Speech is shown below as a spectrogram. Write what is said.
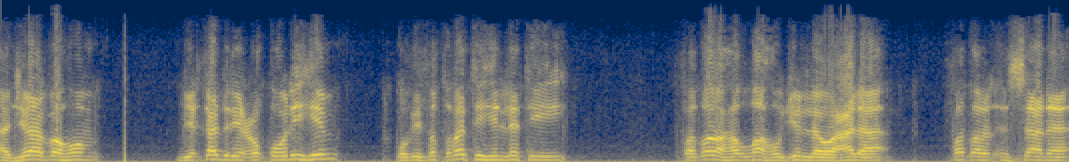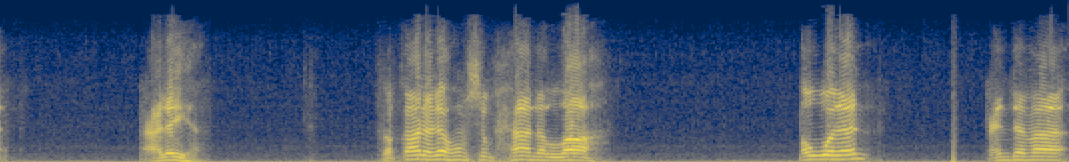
أجابهم بقدر عقولهم وبفطرته التي فطرها الله جل وعلا فطر الإنسان عليها. فقال لهم سبحان الله أولا عندما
